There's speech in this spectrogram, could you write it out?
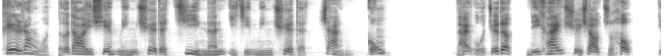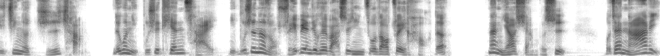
可以让我得到一些明确的技能以及明确的战功。来，我觉得离开学校之后，你进了职场，如果你不是天才，你不是那种随便就可以把事情做到最好的，那你要想的是，我在哪里，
